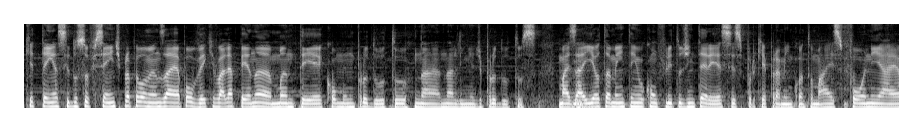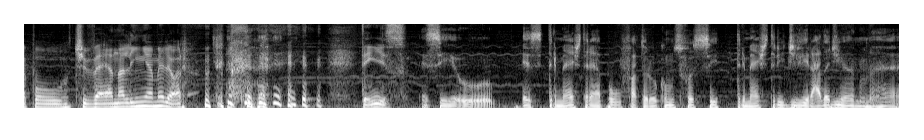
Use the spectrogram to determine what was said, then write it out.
que tenha sido suficiente para pelo menos a Apple ver que vale a pena manter como um produto na, na linha de produtos. Mas hum. aí eu também tenho conflito de interesses, porque para mim, quanto mais fone a Apple tiver na linha, melhor. Tem isso. Esse, o, esse trimestre a Apple faturou como se fosse trimestre de virada de ano, né?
